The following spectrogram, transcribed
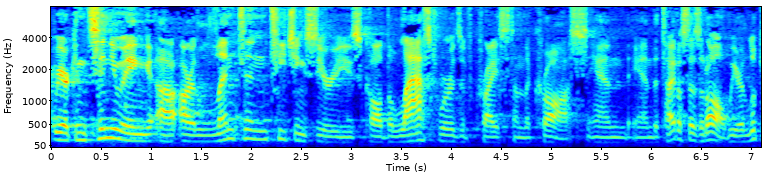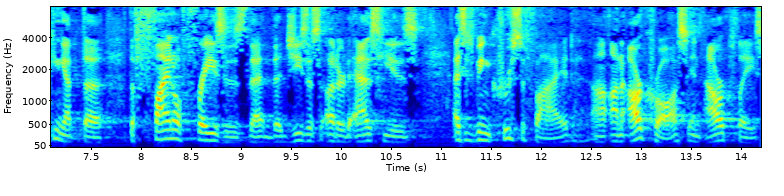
We are continuing uh, our Lenten teaching series called The Last Words of Christ on the Cross. And, and the title says it all. We are looking at the, the final phrases that, that Jesus uttered as, he is, as he's being crucified uh, on our cross in our place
